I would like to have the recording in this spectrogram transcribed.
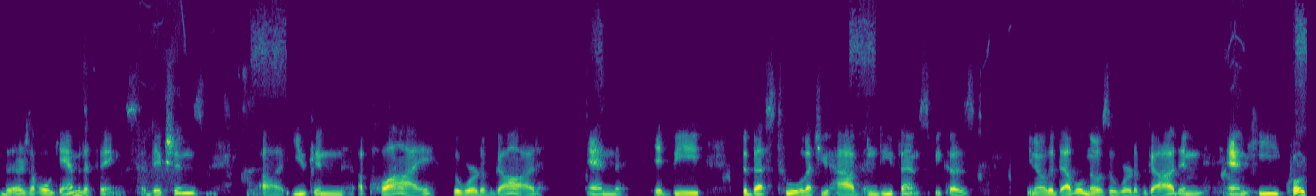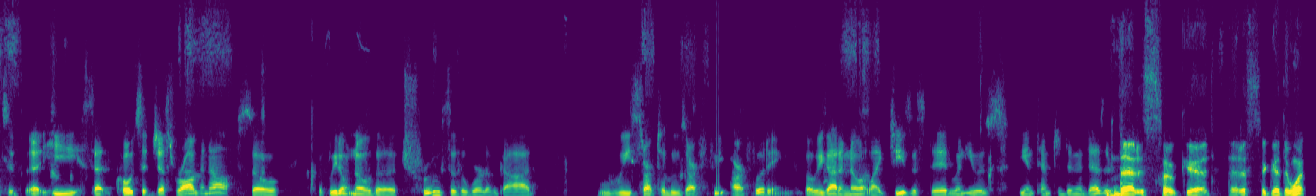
there's a whole gamut of things. Addictions uh, you can apply the word of god and it'd be the best tool that you have in defense because you know the devil knows the word of god and and he quotes it uh, he set, quotes it just wrong enough. So if we don't know the truth of the word of god we start to lose our feet, our footing but we got to know it like jesus did when he was being tempted in the desert that is so good that is so good the one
